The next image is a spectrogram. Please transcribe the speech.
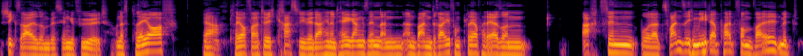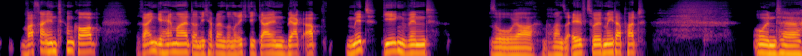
Schicksal so ein bisschen gefühlt. Und das Playoff, ja, Playoff war natürlich krass, wie wir da hin und her gegangen sind. An, an Bahn 3 vom Playoff hat er so ein 18 oder 20 Meter Putt vom Wald mit Wasser hinterm Korb reingehämmert und ich habe dann so einen richtig geilen Bergab mit Gegenwind, so ja, was waren so 11, 12 Meter Putt. Und äh,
